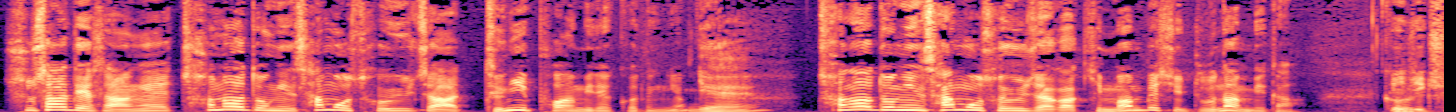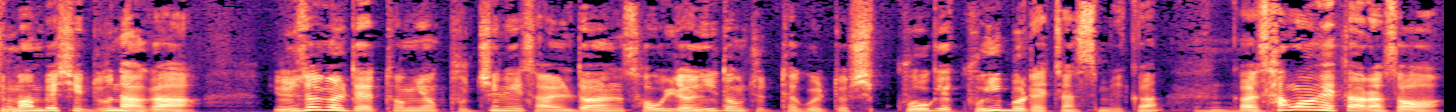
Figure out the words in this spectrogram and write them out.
수사 대상에 천화동인 3호 소유자 등이 포함이 됐거든요. 예. 천화동인 3호 소유자가 김만배 씨 누나입니다. 그렇죠. 이 김만배 씨 누나가 윤석열 대통령 부친이 살던 서울 연희동 주택을 또 19억에 구입을 했지 않습니까? 음. 그러니까 상황에 따라서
